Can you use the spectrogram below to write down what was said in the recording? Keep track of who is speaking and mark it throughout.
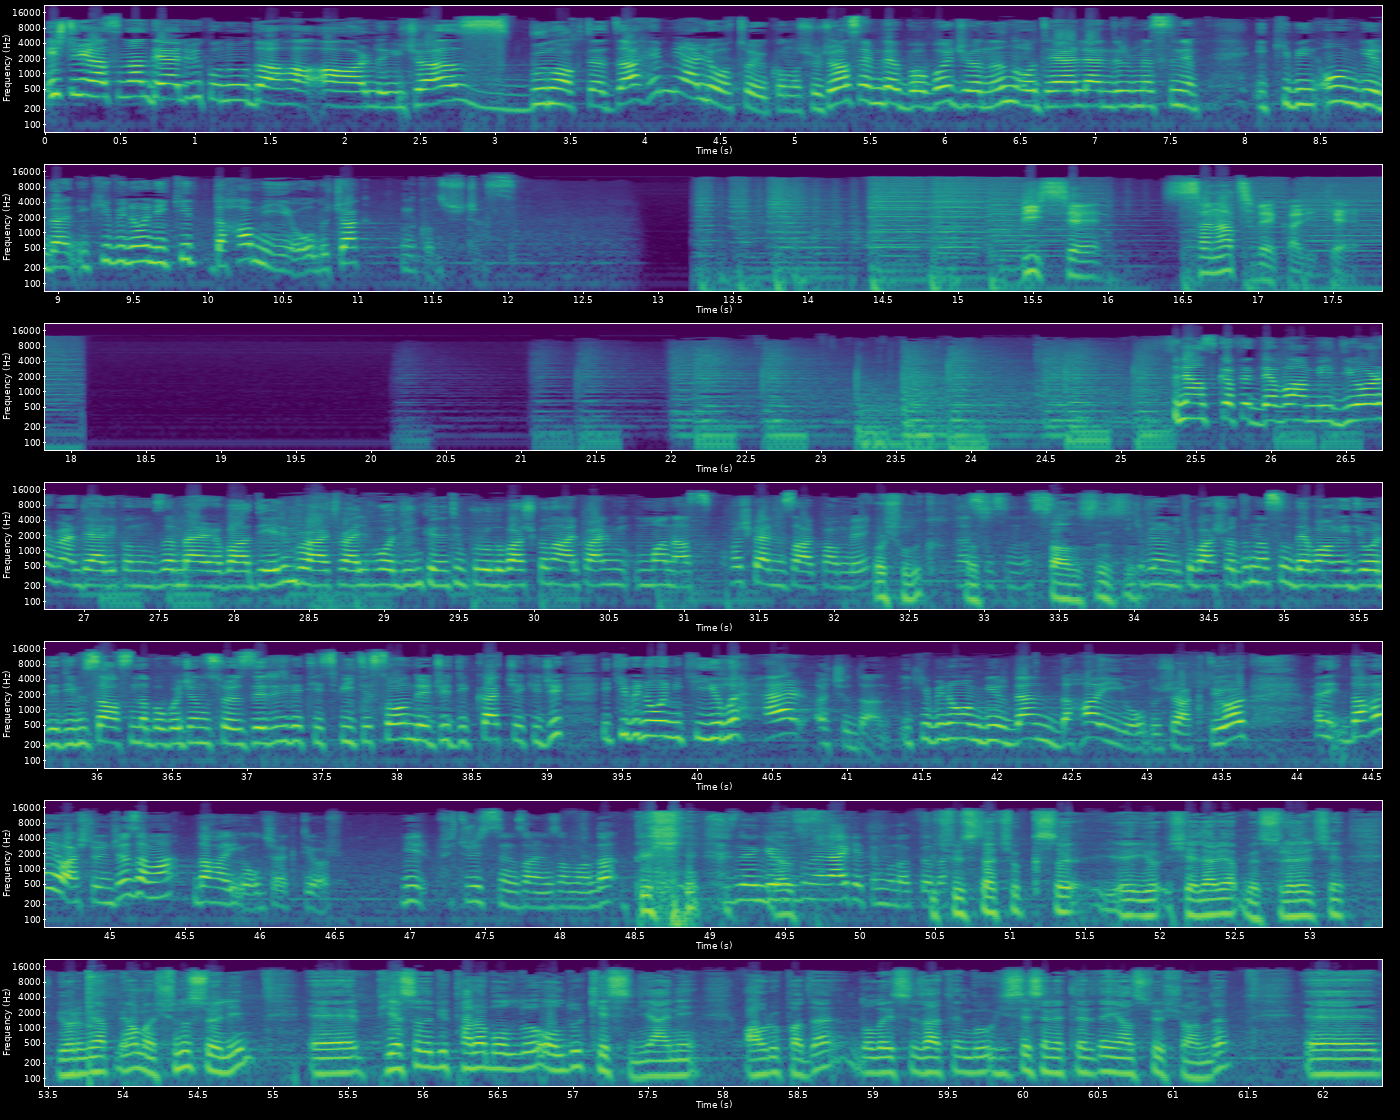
Speaker 1: İş dünyasından değerli bir konuğu daha ağırlayacağız. Bu noktada hem yerli otoyu konuşacağız hem de Babacan'ın o değerlendirmesini 2011'den 2012 daha mı iyi olacak bunu konuşacağız.
Speaker 2: Bizse sanat ve kalite.
Speaker 1: Finans Kafe devam ediyor. Hemen değerli konumuza merhaba diyelim. Brightwell Holding Yönetim Kurulu Başkanı Alpan Manas. Hoş geldiniz Alpan Bey.
Speaker 3: Hoş bulduk.
Speaker 1: Nasılsınız?
Speaker 3: Nasıl- Sağ olun. siz nasılsınız?
Speaker 1: 2012 başladı. Nasıl devam ediyor dediğimizde aslında Babacan'ın sözleri ve tespiti son derece dikkat çekici. 2012 yılı her açıdan 2011'den daha iyi olacak diyor. Hani daha yavaş döneceğiz ama daha iyi olacak diyor. Bir fütüristsiniz aynı zamanda.
Speaker 3: Peki.
Speaker 1: Sizin öngörünüzü merak ettim bu noktada.
Speaker 3: Fütüristler çok kısa e, şeyler yapmıyor. Süreler için yorum yapmıyor ama şunu söyleyeyim. E, piyasada bir para bolluğu olduğu kesin. Yani Avrupa'da. Dolayısıyla zaten bu hisse senetleri de yansıyor şu anda. E,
